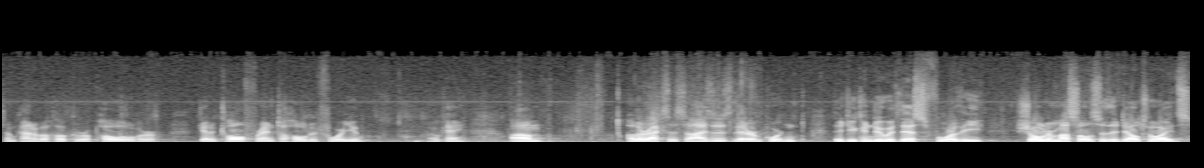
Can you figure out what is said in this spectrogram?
some kind of a hook or a pole, or get a tall friend to hold it for you. Okay? Um, other exercises that are important that you can do with this for the shoulder muscles or the deltoids.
